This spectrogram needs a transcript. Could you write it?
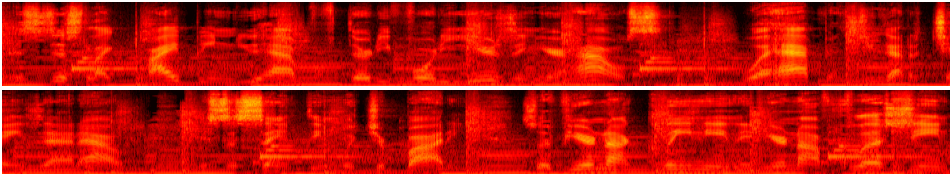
it's just like piping you have for 30, 40 years in your house. What happens? You got to change that out. It's the same thing with your body. So if you're not cleaning and you're not flushing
